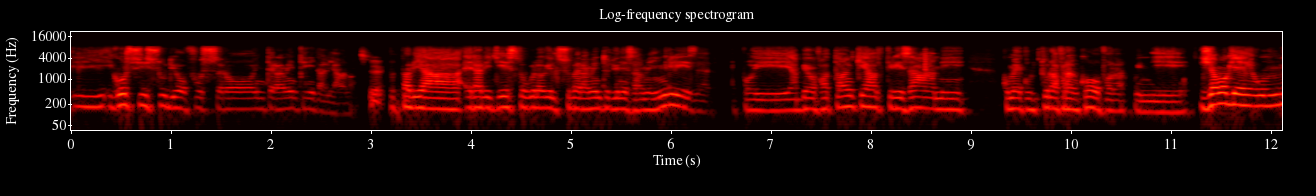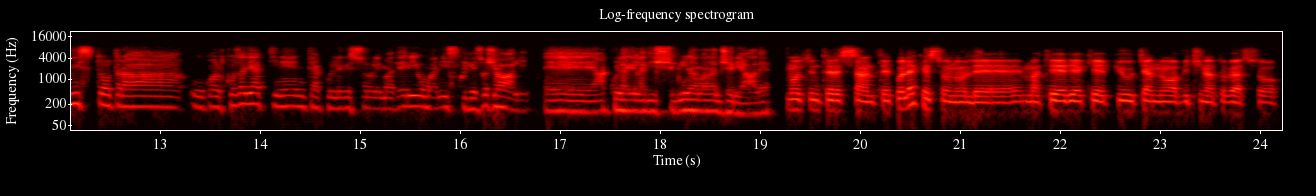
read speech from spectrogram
i, i, corsi di studio fossero interamente in italiano. Sì. Tuttavia era richiesto quello che è il superamento di un esame in inglese, poi abbiamo fatto anche altri esami come cultura francofona, quindi diciamo che è un misto tra un qualcosa di attinente a quelle che sono le materie umanistiche e sociali e a quella che è la disciplina manageriale. Molto interessante. Qual è che sono le materie che più ti hanno avvicinato verso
